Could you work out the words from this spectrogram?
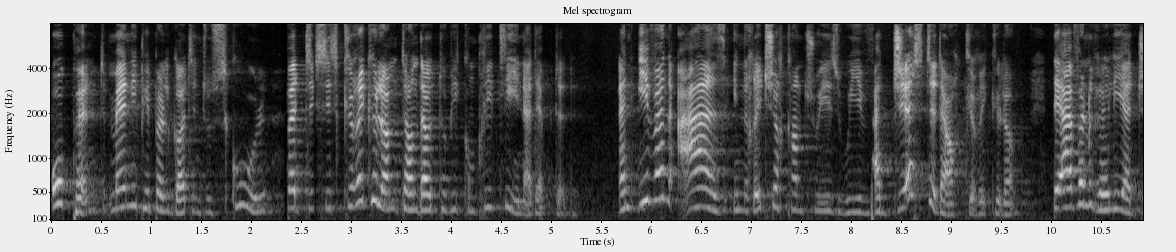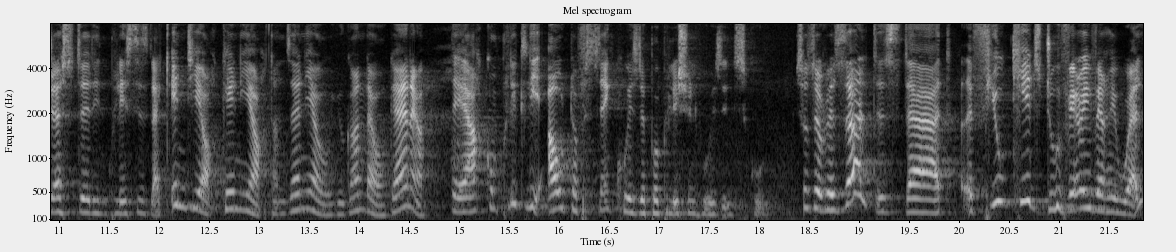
opened, many people got into school, but this curriculum turned out to be completely inadapted. And even as in richer countries we've adjusted our curriculum, they haven't really adjusted in places like India or Kenya or Tanzania or Uganda or Ghana. They are completely out of sync with the population who is in school. So the result is that a few kids do very, very well,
